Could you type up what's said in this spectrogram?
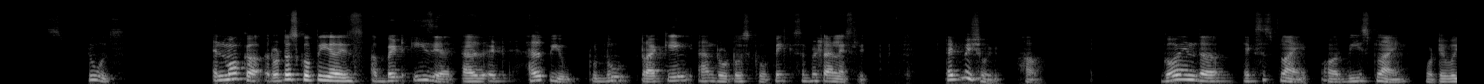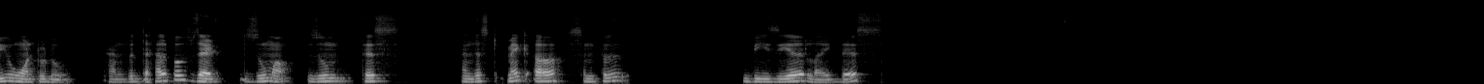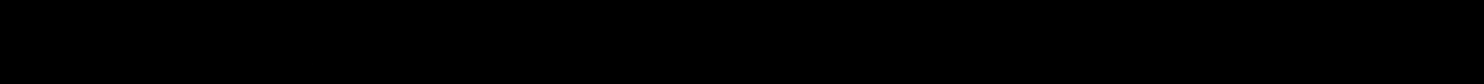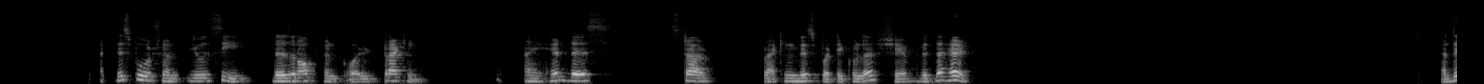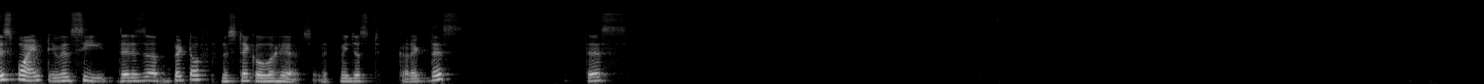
tools. In Mocha, rotoscopy is a bit easier as it help you to do tracking and rotoscoping simultaneously. Let me show you how. Go in the X spline or B spline, whatever you want to do. And with the help of Z, zoom out, zoom this and just make a simple bezier like this this portion you will see there's an option called tracking I hit this, start tracking this particular shape with the head. At this point, you will see there is a bit of mistake over here. So let me just correct this, this.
